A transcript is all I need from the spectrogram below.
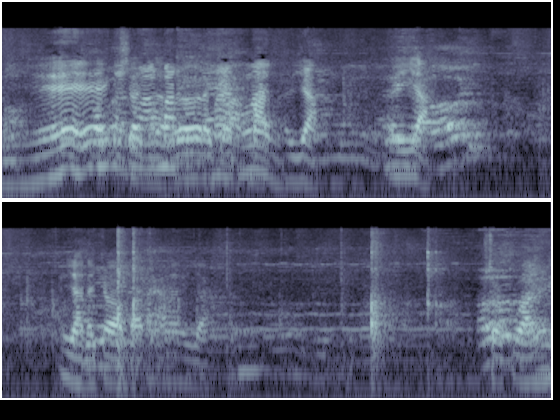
tôi nhé sao mà đưa lại cho bạn bây giờ bây giờ bây giờ để cho bạn ăn bây giờ cho quán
